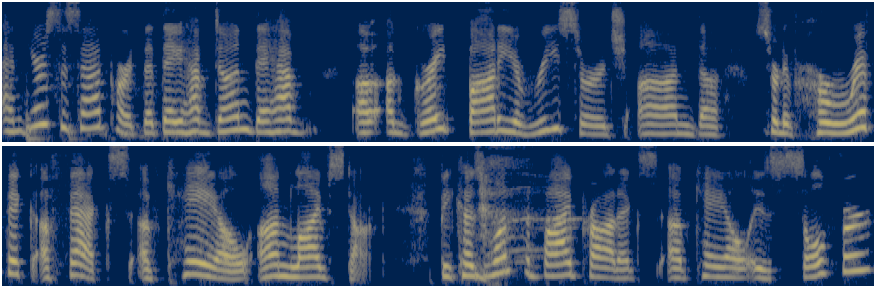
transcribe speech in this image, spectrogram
And here's the sad part that they have done. They have a, a great body of research on the sort of horrific effects of kale on livestock, because one of the byproducts of kale is sulfur.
